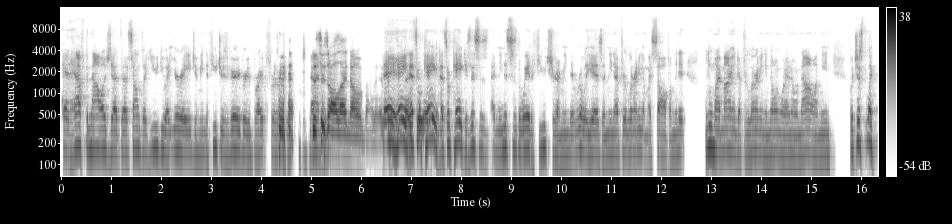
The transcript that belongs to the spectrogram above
had half the knowledge that that sounds like you do at your age, I mean, the future is very very bright for. this is all I know about it. Hey, hey, Thank that's you. okay. That's okay because this is, I mean, this is the way of the future. I mean, it really is. I mean, after learning it myself, I mean, it blew my mind after learning and knowing what I know now. I mean, but just like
